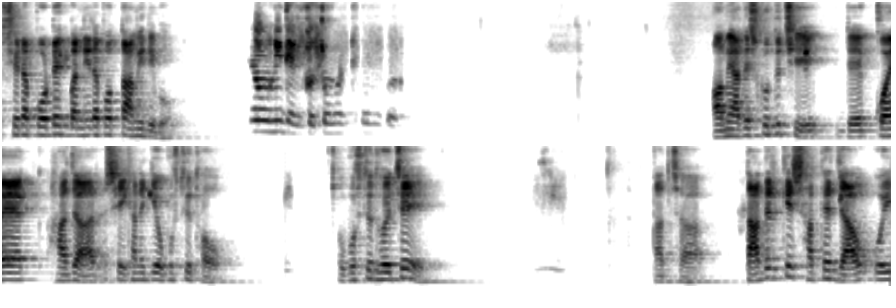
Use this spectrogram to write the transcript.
সেটা প্রোটেক্ট বা নিরাপত্তা আমি দিব। উনি দেখব তোমার আমি আদেশ করতেছি যে কয়েক হাজার সেখানে গিয়ে উপস্থিত হও। উপস্থিত হয়েছে? আচ্ছা তাদেরকে সাথে যাও ওই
